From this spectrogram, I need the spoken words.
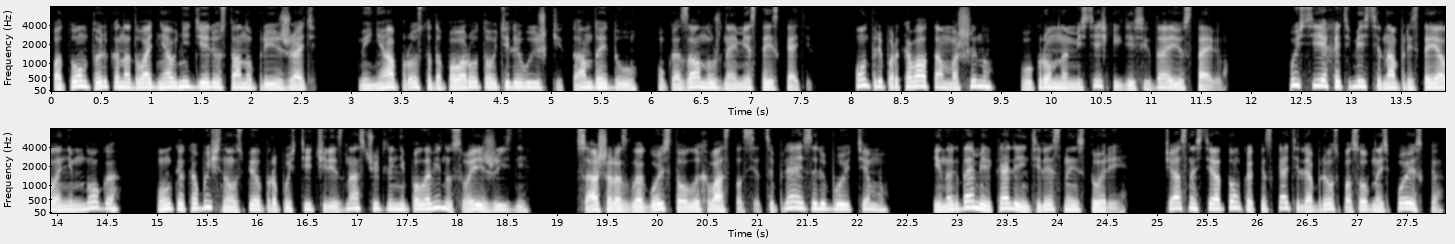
Потом только на два дня в неделю стану приезжать. Меня просто до поворота у телевышки. Там дойду», — указал нужное место искатель. Он припарковал там машину в укромном местечке, где всегда ее ставил. Пусть ехать вместе нам предстояло немного, он, как обычно, успел пропустить через нас чуть ли не половину своей жизни. Саша разглагольствовал и хвастался, цепляясь за любую тему. Иногда мелькали интересные истории. В частности, о том, как искатель обрел способность поиска,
